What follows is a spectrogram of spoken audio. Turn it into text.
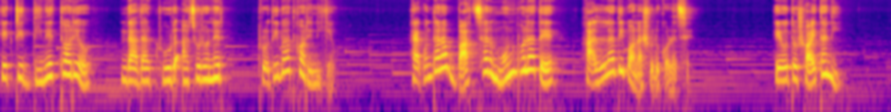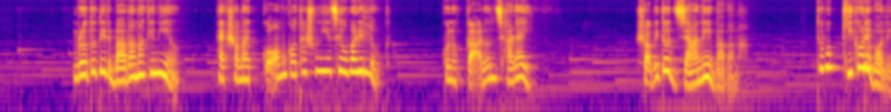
একটি দিনের তরেও দাদার ক্রূর আচরণের প্রতিবাদ করেনি কেউ। এখন তারা বাচ্চার মন ভোলাতে হাল্লাদিপনা শুরু করেছে। এও তো শয়তানি। ব্রততির বাবা মাকে নিয়েও একসময় কম কথা শুনিয়েছে ও বাড়ির লোক। কোনো কারণ ছাড়াই। সবই তো জানে বাবা মা তবু কি করে বলে?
